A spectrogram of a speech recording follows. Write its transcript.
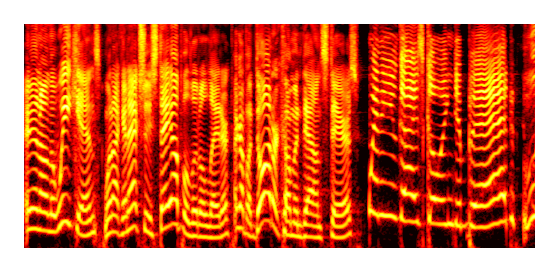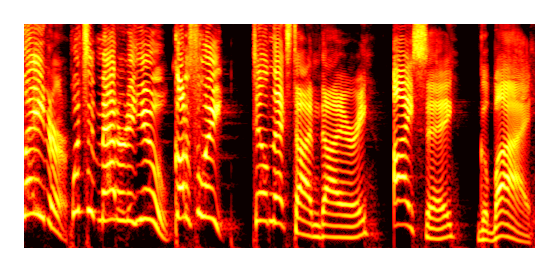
And then on the weekends, when I can actually stay up a little later, I got my daughter coming downstairs. When are you guys going to bed? Later! What's it matter to you? Go to sleep! Till next time, diary, I say goodbye.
